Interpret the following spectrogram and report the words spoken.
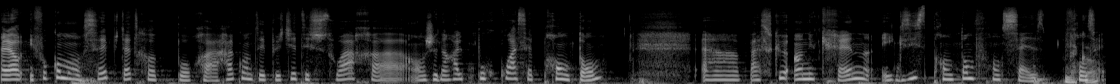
Alors, il faut commencer peut-être pour euh, raconter une petite histoire. Euh, en général, pourquoi c'est printemps euh, parce qu'en Ukraine, il existe printemps française, français.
